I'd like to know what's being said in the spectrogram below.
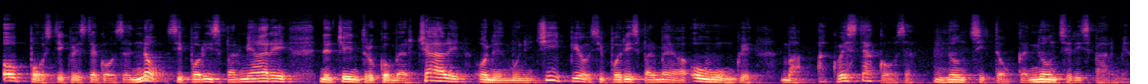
opposti a queste cose. No, si può risparmiare nel centro commerciale o nel municipio, si può risparmiare ovunque, ma a questa cosa non si tocca, non si risparmia.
